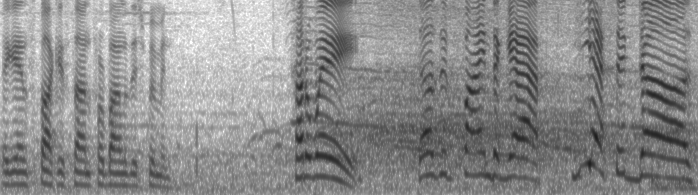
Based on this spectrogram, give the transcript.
against Pakistan for Bangladesh women. Cut away. Does it find the gap? Yes, it does.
